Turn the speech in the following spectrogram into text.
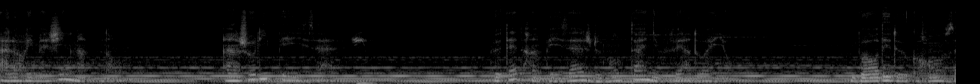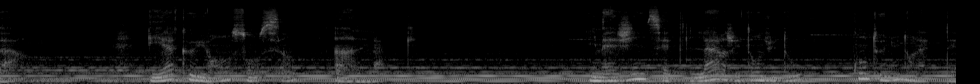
Alors imagine maintenant un joli paysage, peut-être un paysage de montagne verdoyant, bordé de grands arbres et accueillant en son sein un lac. Imagine cette large étendue d'eau contenue dans la terre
